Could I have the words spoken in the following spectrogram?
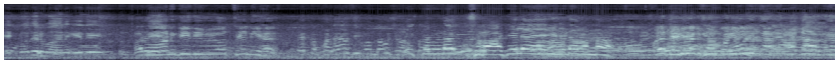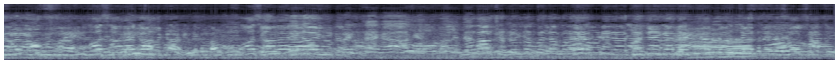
ਇੱਕ ਉਹਦੀ ਰਵਾਨਗੀ ਦੀ ਰਵਾਨਗੀ ਦੀ ਵੀ ਉੱਥੇ ਨਹੀਂ ਹੈ ਇੱਕ ਫੜਿਆ ਸੀ। ਬੰਦਾ ਉਹ ਇੱਕ ਬੜਾ ਛੁਡਾ ਕੇ ਲਿਆਇਆ ਜੀ ਜਿਹੜਾ ਬੰਦਾ ਓਏ ਦੇਣੀ ਦਾ ਕਸੂਰ ਕੋਈ ਨਹੀਂ ਆ ਸਾਰਾ ਗੱਲ ਆ ਸਾਰਾ ਗੱਲ ਬੈਠਾ ਹੈਗਾ। ਆ ਗਿਆ ਨਾ ਨਾ ਛੱਡਣ ਤੋਂ ਪਹਿਲਾਂ ਮੜਾ ਆਪਣੀ ਰਾਇ ਦੀ ਗੱਲ ਹੈ ਆ ਪਰਚਾ 307 ਦੀ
